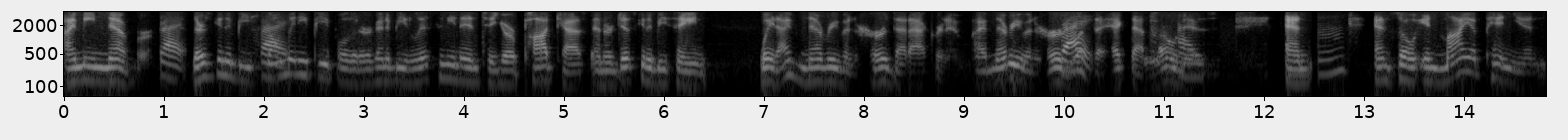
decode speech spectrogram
I mean, never. Right. There's going to be so Right. many people that are going to be listening into your podcast and are just going to be saying, "Wait, I've never even heard that acronym. I've never even heard Right. what the heck that loan Right. is." And Mhm. and so, in my opinion,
